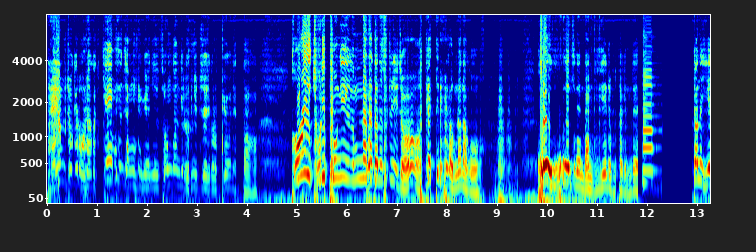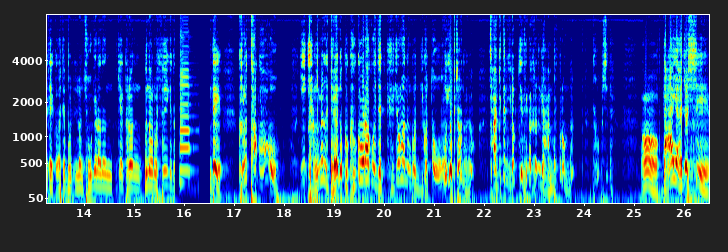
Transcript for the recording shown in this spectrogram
대형 조개로 올라가고 깨부순 장면이 성관계를 은유주적으로 표현했다. 거의 조리퐁이 음란하다는 수준이죠. 테트리스가 음란하고. 왜 음란한지는 난 이해를 못하겠는데. 약간은 이해될 것 같아. 물론 조개라는 게 그런 은어로 쓰이기도. 근데 그렇다고 이 장면을 대놓고 그거라고 이제 규정하는 건 이것도 어이없지 않아요? 자기들 이렇게 생각하는 게 안 부끄럽나? 자 봅시다. 어 나의 아저씨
